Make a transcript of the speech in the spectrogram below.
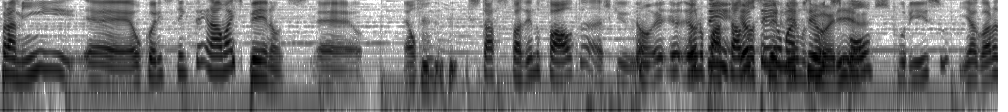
pra mim, é, o Corinthians tem que treinar mais pênaltis. É, é um, isso tá fazendo falta, acho que Então, eu, eu ano tenho, passado eu nós perdemos muitos pontos por isso e agora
